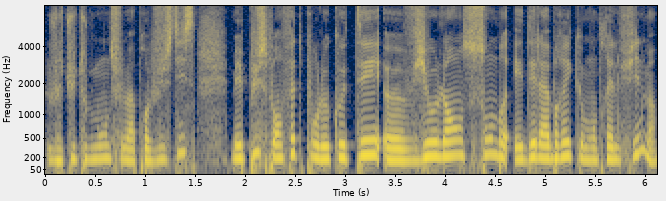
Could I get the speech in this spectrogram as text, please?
je, tue tout le monde, je fais ma propre justice, mais plus en fait pour le côté euh, violent, sombre et délabré que montrait le film.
